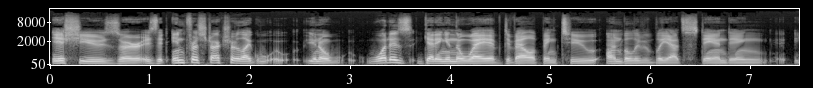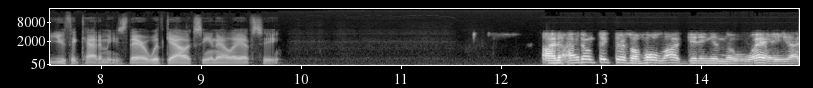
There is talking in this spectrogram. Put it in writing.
issues or is it infrastructure like you know what is getting in the way of developing two unbelievably outstanding youth academies there with Galaxy and LAFC I, I don't think there's a whole lot getting in the way. I,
